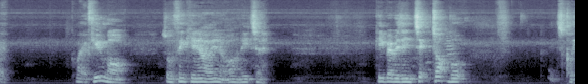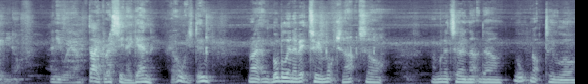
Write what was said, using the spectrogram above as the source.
a, quite a few more. So I'm thinking, oh, you know, I need to keep everything tip top, but it's clean enough. Anyway, I'm digressing again. I always do. Right, I'm bubbling a bit too much that, so I'm going to turn that down. Oh, not too low.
